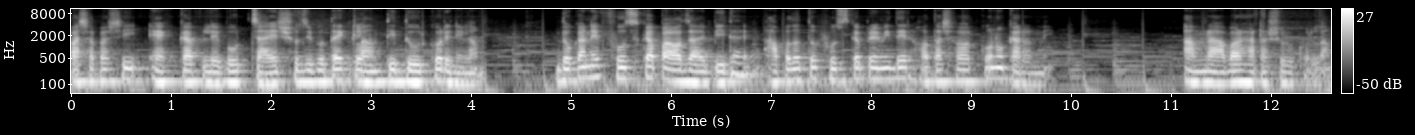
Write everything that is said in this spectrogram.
পাশাপাশি এক কাপ লেবুর চায়ের সজীবতায় ক্লান্তি দূর করে নিলাম। দোকানে ফুচকা পাওয়া যায় বিদায়। আপাতত ফুচকা প্রেমীদের হতাশ হওয়ার কোনো কারণ নেই। আমরা আবার হাঁটা শুরু করলাম।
